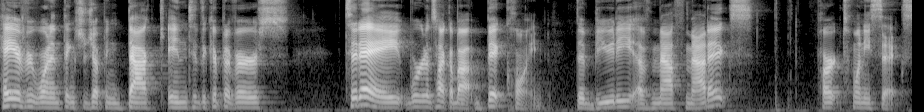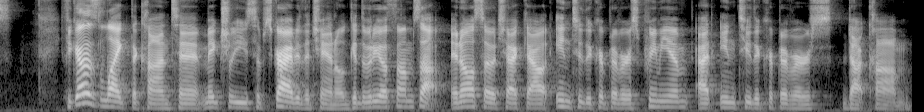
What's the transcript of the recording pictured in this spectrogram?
Hey everyone, and thanks for jumping back into the cryptoverse. Today, we're going to talk about Bitcoin, the beauty of mathematics, part 26. If you guys like the content, make sure you subscribe to the channel, give the video a thumbs up, and also check out Into the Cryptoverse Premium at intothecryptoverse.com.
